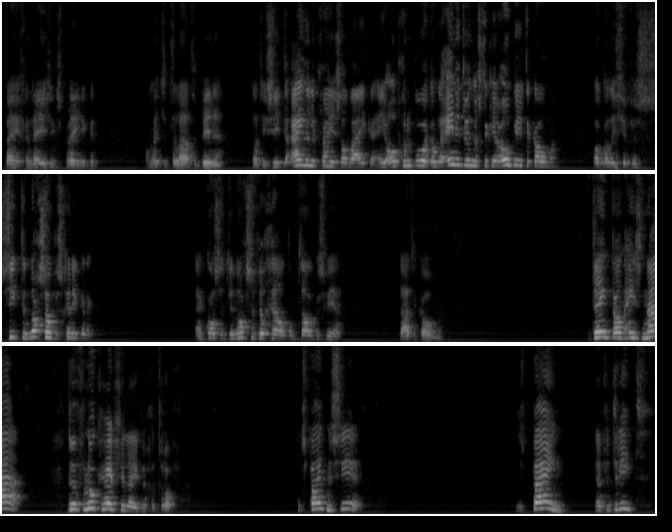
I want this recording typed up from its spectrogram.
bij een genezingsprediker om met je te laten bidden, dat die ziekte eindelijk van je zal wijken en je opgeroepen wordt om de 21ste keer ook weer te komen, ook al is je ziekte nog zo verschrikkelijk en kost het je nog zoveel geld om telkens weer daar te komen. Denk dan eens na. De vloek heeft je leven getroffen. Het spijt me zeer. Het is pijn en verdriet.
